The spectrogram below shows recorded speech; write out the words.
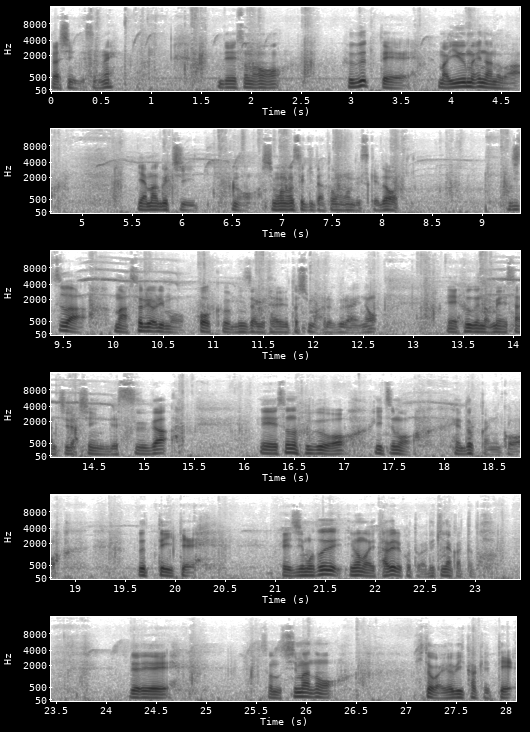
らしいんですよね。で、その、フグって、まあ有名なのは山口の下関だと思うんですけど、実は、まあそれよりも多く水揚げされる年もあるぐらいの、えー、フグの名産地らしいんですが、えー、そのフグをいつもどっかにこう売っていて、えー、地元で今まで食べることができなかったと。で、その島の人が呼びかけて、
